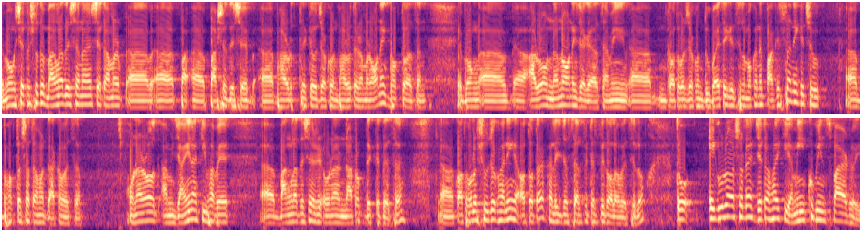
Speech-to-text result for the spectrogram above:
এবং সেটা শুধু বাংলাদেশে নয়, সেটা আমার পাশের দেশে ভারত থেকেও যখন ভারতের আমার অনেক ভক্ত আছেন এবং আরও অন্যান্য অনেক জায়গায় আছে, আমি গতবার যখন দুবাইতে গেছিলাম, ওখানে পাকিস্তানি কিছু ভক্তর সাথে আমার দেখা হয়েছে। ওনারও আমি জানি না কীভাবে বাংলাদেশের ওনার নাটক দেখতে পেয়েছে। কথা বলার সুযোগ হয়নি অতটা, খালি যে সেলফি টেলফি তোলা হয়েছিল। তো এগুলো আসলে যেটা হয় কি, আমি খুব ইন্সপায়ার্ড হই।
